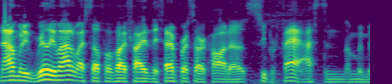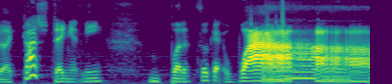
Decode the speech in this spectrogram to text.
Now I'm gonna be really mad at myself if I find the Temperance Arcana super fast, and I'm gonna be like, "Gosh, dang it, me!" But it's okay. Wow,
